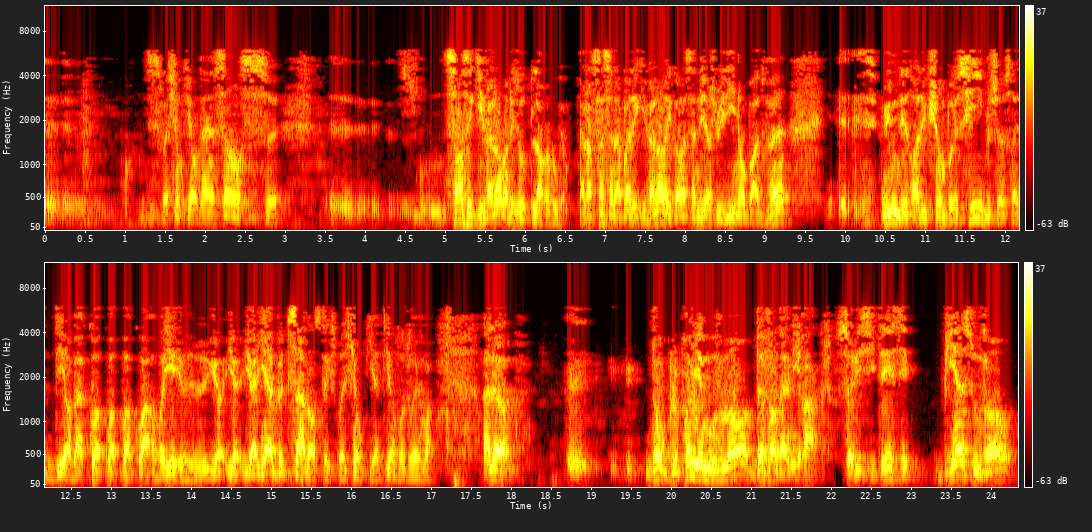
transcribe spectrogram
Euh, des expressions qui ont un sens euh, sans équivalent dans les autres langues. Alors ça, ça n'a pas d'équivalent, et quand la Sainte Vierge lui dit non pas de vin, euh, une des traductions possibles, ce serait de dire bah quoi, quoi, quoi, quoi. Vous voyez, il y, a, un peu de ça dans cette expression qui attire entre toi et moi. Alors, euh, donc le premier mouvement devant un miracle sollicité, c'est bien souvent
